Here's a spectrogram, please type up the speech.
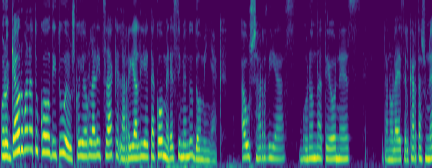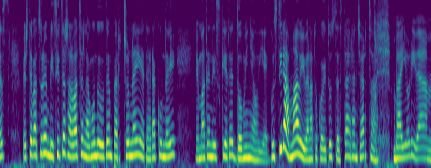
Bueno, gaur banatuko ditu Eusko Jaurlaritzak larrialdietako merezimendu dominak. Hau sardiaz, borondate honez, eta nola ez elkartasunez, beste batzuren bizitza salbatzen lagundu duten pertsonei eta erakundei ematen dizkiete domina hoiek. Guztira amabi banatuko dituzte, ezta, erantxartza? Bai, hori da,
